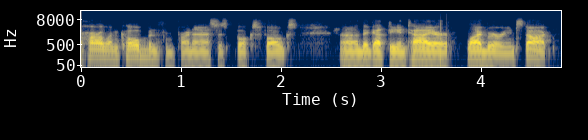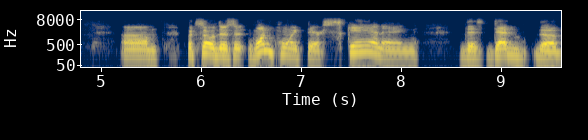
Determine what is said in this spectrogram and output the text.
Harlan Coben from Parnassus Books, folks. Uh, they got the entire library in stock. Um, but so there's at one point they're scanning this dead the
